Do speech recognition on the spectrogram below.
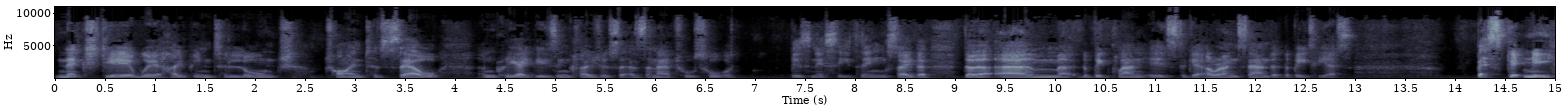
next year we're hoping to launch, trying to sell and create these enclosures as an actual sort of businessy thing. So the the um the big plan is to get our own stand at the BTS best get me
